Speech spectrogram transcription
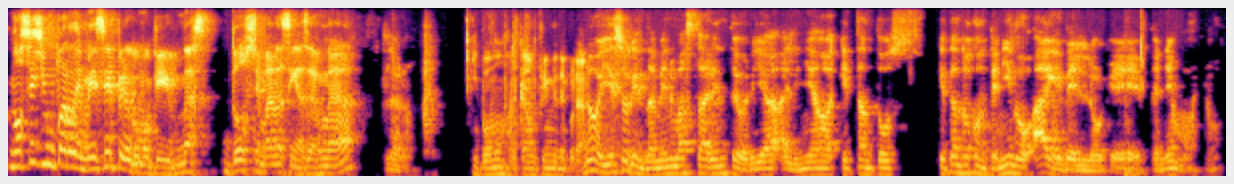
No sé si un par de meses, pero como que unas dos semanas sin hacer nada Claro. y podemos marcar un fin de temporada. No, y eso que también va a estar en teoría alineado a qué tantos, qué tanto contenido hay de lo que tenemos, ¿no?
